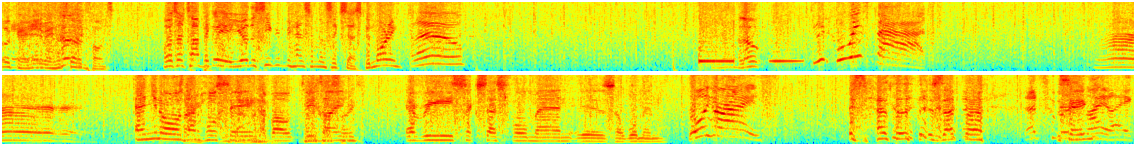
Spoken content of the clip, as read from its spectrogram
Okay, anyway, let's go to the phones. What's our topic? Oh, yeah, you're the secret behind someone's success. Good morning. Hello. Hello. Dude, who is that? And you know Sorry. that whole saying about Can you behind every successful man is a woman. Roll your eyes. Is that the, is that the That's the version? I like.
